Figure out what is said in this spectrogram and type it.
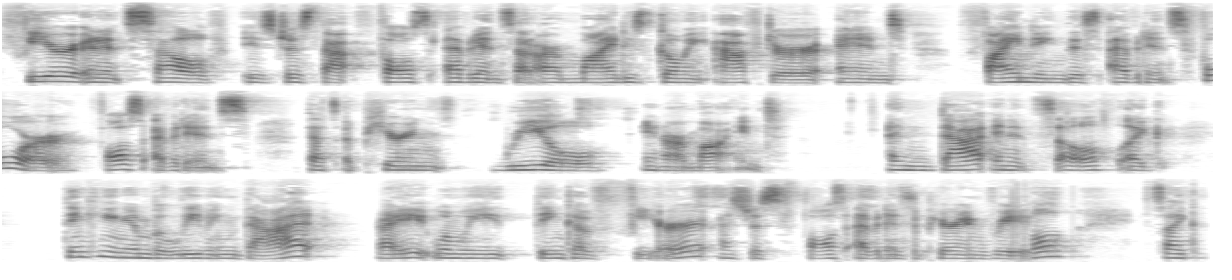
fear in itself is just that false evidence that our mind is going after and finding this evidence for false evidence that's appearing real in our mind. And that in itself, like thinking and believing that, right? When we think of fear as just false evidence appearing real, it's like,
